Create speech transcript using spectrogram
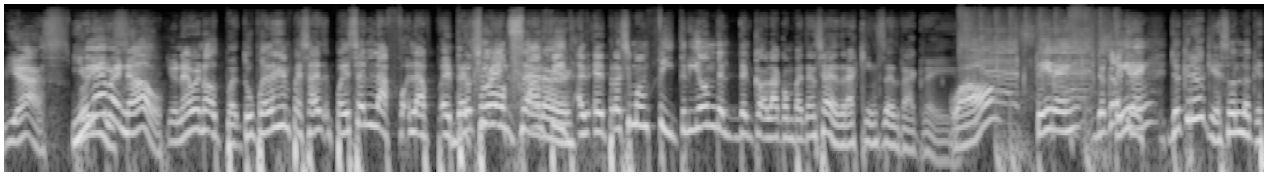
Yes. You please. never know. You never know. Pues tú puedes empezar, puedes ser la, la- el, próximo el, el próximo anfitrión de la competencia de Drag Kings de Drag Race. Wow. Tiren. Yo creo, tiren. que, yo creo que eso es lo que,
